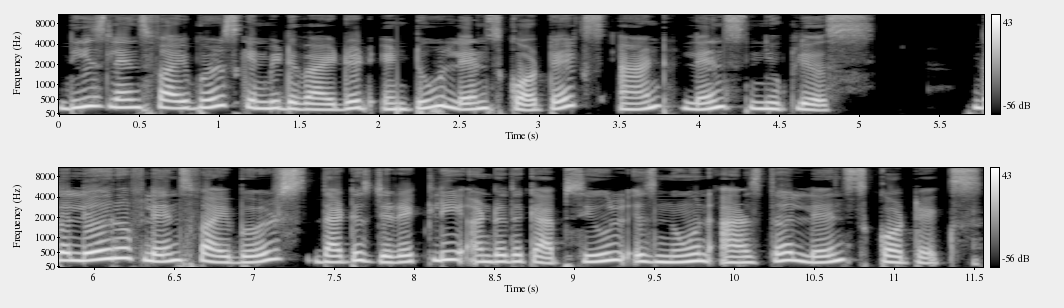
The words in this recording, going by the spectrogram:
These lens fibers can be divided into lens cortex and lens nucleus. The layer of lens fibers that is directly under the capsule is known as the lens cortex.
